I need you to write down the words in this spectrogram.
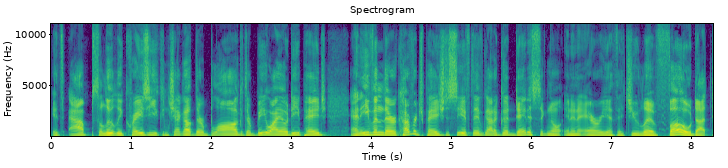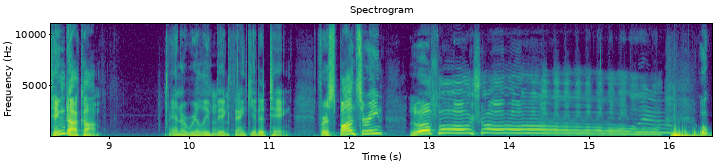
It's absolutely crazy. You can check out their blog, their BYOD page, and even their coverage page to see if they've got a good data signal in an area that you live. faux.ting.com. And a really big thank you to Ting for sponsoring the Faux Show. Oop.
